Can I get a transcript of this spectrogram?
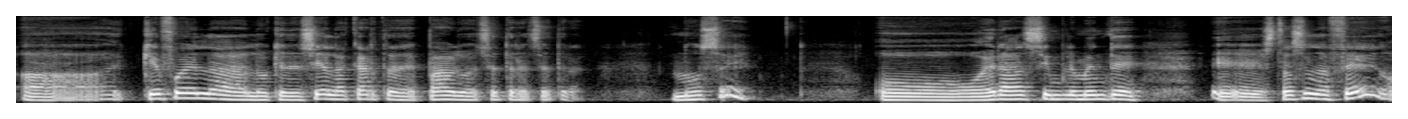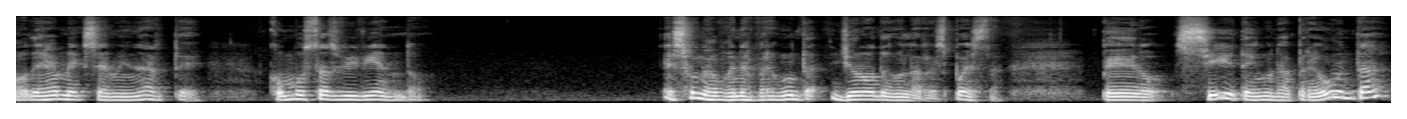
Ah, ¿Qué fue lo que decía la carta de Pablo, etcétera, etcétera? No sé. O era simplemente, eh, ¿estás en la fe o déjame examinarte? ¿Cómo estás viviendo? Es una buena pregunta. Yo no tengo la respuesta. Pero sí tengo una pregunta.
